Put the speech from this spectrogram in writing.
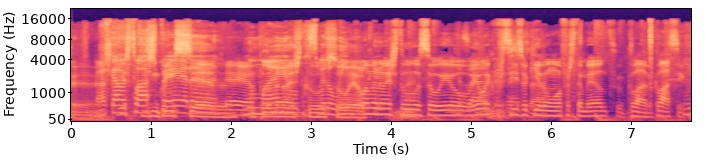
eh, Acho que tu à espera conhecer. É, no o problema não meio és de tu, receber link. O eu. problema não és tu, sou eu. Eu é que preciso aqui de um afastamento. Claro, clássico. Um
